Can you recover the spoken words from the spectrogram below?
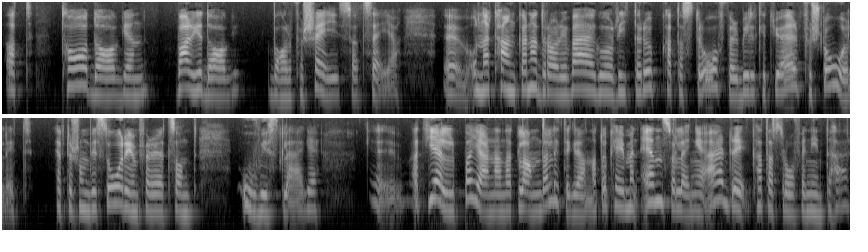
Att ta dagen, varje dag var för sig så att säga. Eh, och när tankarna drar iväg och ritar upp katastrofer, vilket ju är förståeligt eftersom vi står inför ett sånt ovisst läge. Eh, att hjälpa hjärnan att landa lite grann. Att okay, men än så länge är det katastrofen inte här.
